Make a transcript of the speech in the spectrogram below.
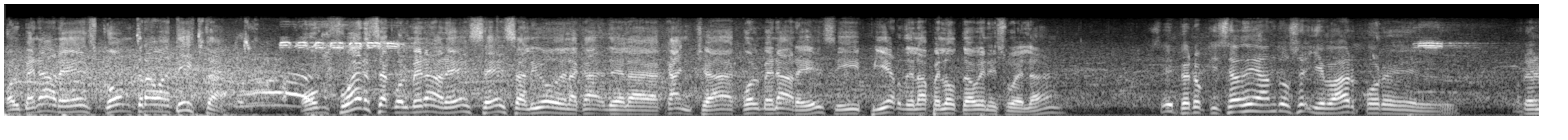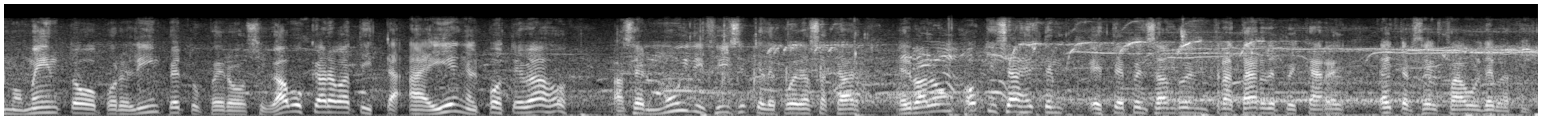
Colmenares contra Batista. Con fuerza Colmenares, se salió de la, de la cancha Colmenares y pierde la pelota Venezuela. Sí, pero quizás dejándose llevar por el, por el momento o por el ímpetu, pero si va a buscar a Batista ahí en el poste bajo, va a ser muy difícil que le pueda sacar el balón o quizás esté, pensando en tratar de pescar el, tercer foul de Batista.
